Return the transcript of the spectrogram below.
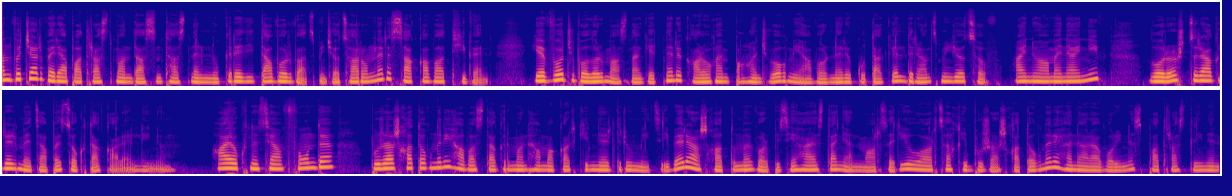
Անվճար վերապատրաստման դասընթացներն ու կրեդիտավորված միջոցառումները սակավաթիվ են, եւ ոչ բոլոր մասնագետները կարող են պահանջվող միավորները կուտակել դրանց միջոցով։ Այնուամենայնիվ, որոշ ծրագրեր մեծապես օգտակար են լինում։ Հայօգնության ֆոնդը բուժաշխատողների հավաստագրման համակարգի ներդրումից ի վեր աշխատում է, որպիսի հայաստանյան մարզերի ու Արցախի բուժաշխատողները հնարավորինս պատրաստ լինեն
